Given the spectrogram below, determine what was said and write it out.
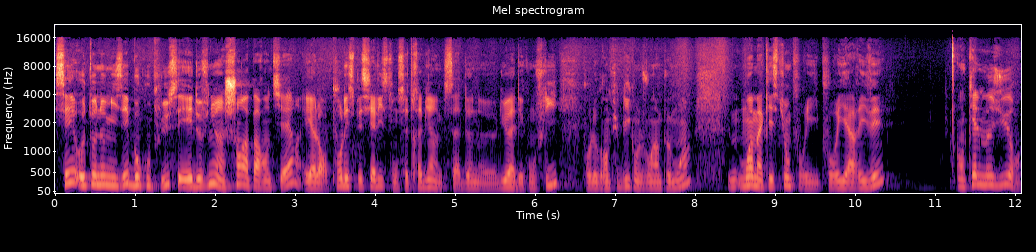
s'est autonomisée beaucoup plus et est devenue un champ à part entière. Et alors, pour les spécialistes, on sait très bien que ça donne lieu à des conflits. Pour le grand public, on le voit un peu moins. Moi, ma question pour y, arriver, en quelle mesure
